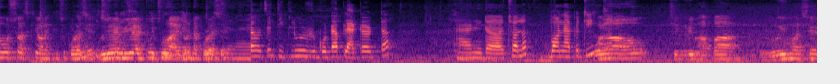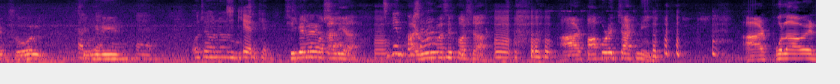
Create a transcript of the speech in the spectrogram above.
অবশ্য আজকে অনেক কিছু করেছে দুজনে মিলে আর কি পুরো আয়োজনটা করেছে হ্যাঁ। এটা হচ্ছে টিকলুর গোটা প্ল্যাটারটা অ্যান্ড চলো বন অ্যাপেটি পোলাও চিংড়ি ভাপা রুই মাছের ঝোল চিংড়ির হ্যাঁ। ওটা হলো চিকেন। চিকেনের কালিয়া। চিকেন আর কষা? রুই মাছের কষা। আর পাঁপড়ের চাটনি। আর পোলাওয়ের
